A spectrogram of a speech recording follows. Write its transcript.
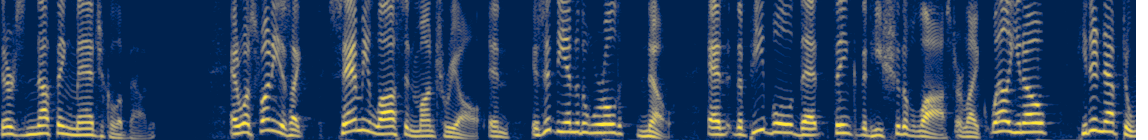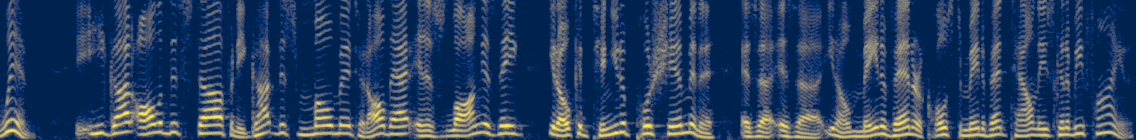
There's nothing magical about it. And what's funny is like Sami lost in Montreal. And is it the end of the world? No. And the people that think that he should have lost are like, well, you know, he didn't have to win. He got all of this stuff and he got this moment and all that. And as long as they, you know, continue to push him in a, as a, as a, you know, main event or close to main event talent, he's going to be fine.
